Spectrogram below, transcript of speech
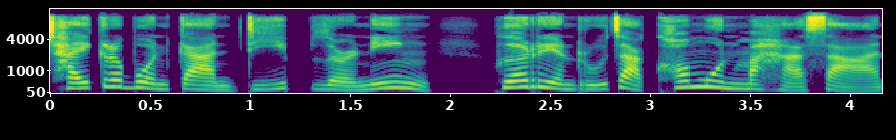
ใช้กระบวนการ Deep Learning เพื่อเรียนรู้จากข้อมูลมหาศาล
